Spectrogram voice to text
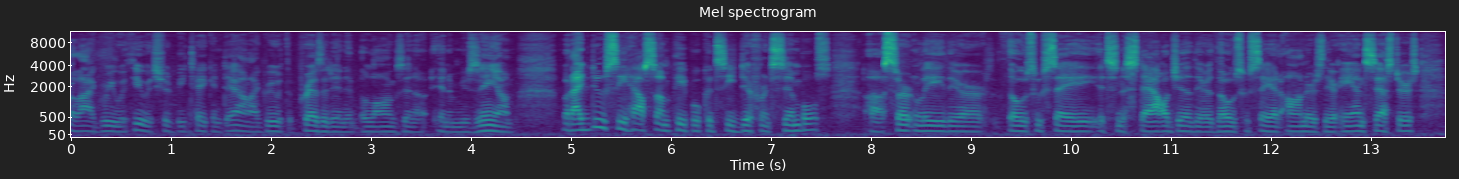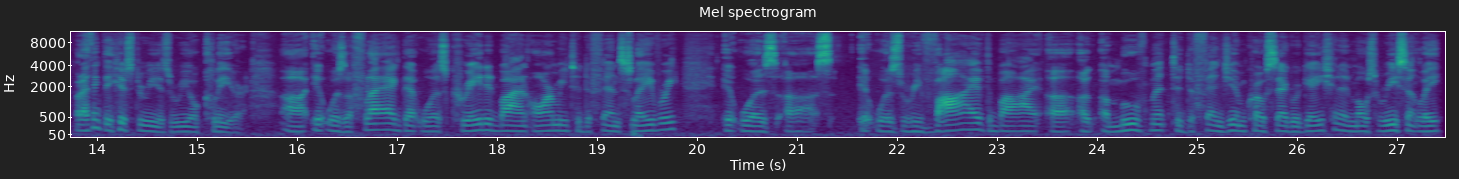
Well, I agree with you. It should be taken down. I agree with the president. It belongs in a, in a museum. But I do see how some people could see different symbols. Uh, certainly, there are those who say it's nostalgia. There are those who say it honors their ancestors. But I think the history is real clear. Uh, it was a flag that was created by an army to defend slavery. It was uh, it was revived by a, a, a, movement to defend Jim Crow segregation, and most recently,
